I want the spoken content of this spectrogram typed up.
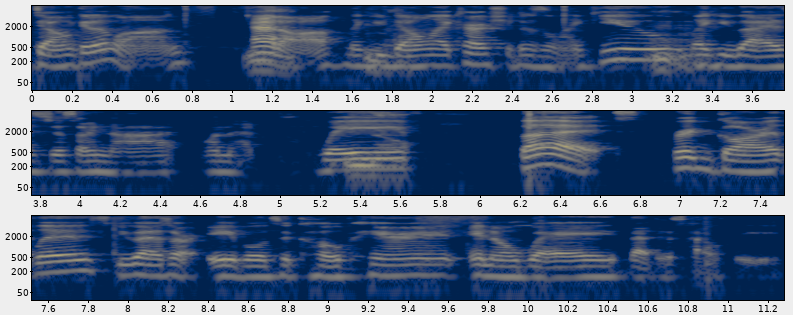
don't get along at No, all. Like you no. don't like her, she doesn't like you. Mm-mm. Like you guys just are not on that wave. But regardless, you guys are able to co-parent in a way that is healthy.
